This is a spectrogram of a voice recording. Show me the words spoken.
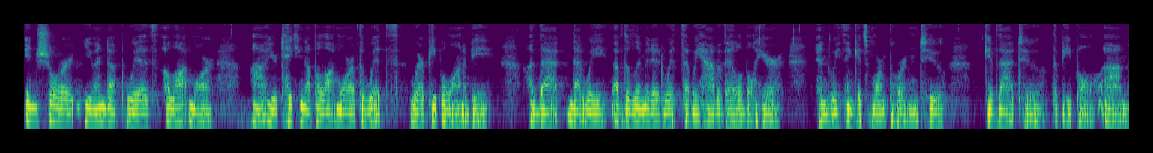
in, short, you end up with a lot more, uh, you're taking up a lot more of the width where people want to be uh, that, that we, of the limited width that we have available here. And we think it's more important to give that to the people, um,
